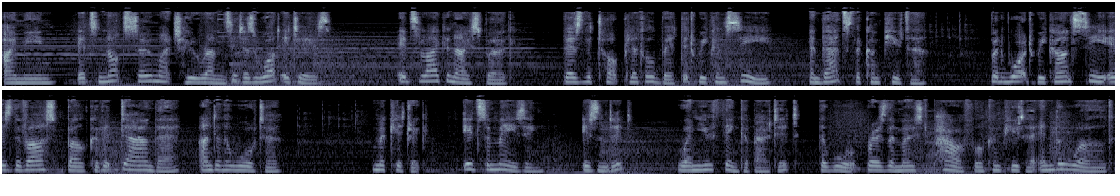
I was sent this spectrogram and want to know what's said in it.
I mean, it's not so much who runs it as what it is. It's like an iceberg. There's the top little bit that we can see, and that's the computer. But what we can't see is the vast bulk of it down there, under the water. McKittrick, it's amazing, isn't it? When you think about it, the Warper is the most powerful computer in the world.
